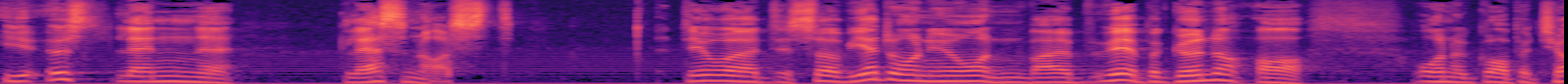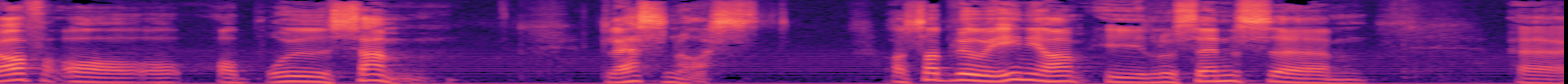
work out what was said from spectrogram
i Østlandene glasnost det var det Sovjetunionen var ved at begynde at under Gorbachev og, og, og bryde sammen. Glasnost. Og så blev vi enige om i Lucens øh, øh,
